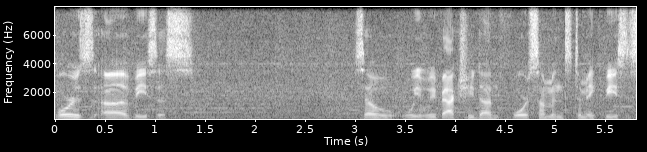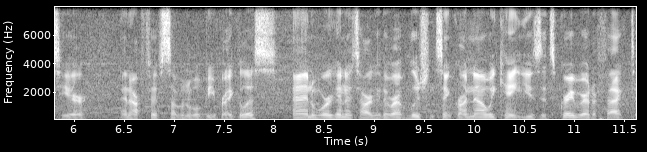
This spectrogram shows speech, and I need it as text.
four is uh, Visas. So we, we've actually done four summons to make Visas here, and our fifth summon will be Regulus, and we're going to target the Revolution Synchron. Now we can't use its graveyard effect,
